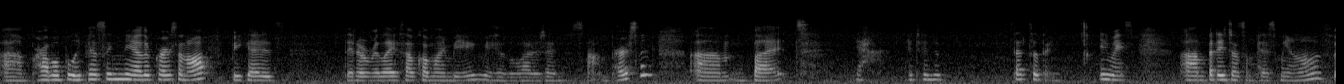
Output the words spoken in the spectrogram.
um, probably pissing the other person off because they don't realize how calm I'm being because a lot of times it's not in person um, but yeah I tend to that's the thing anyways um, but it doesn't piss me off.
